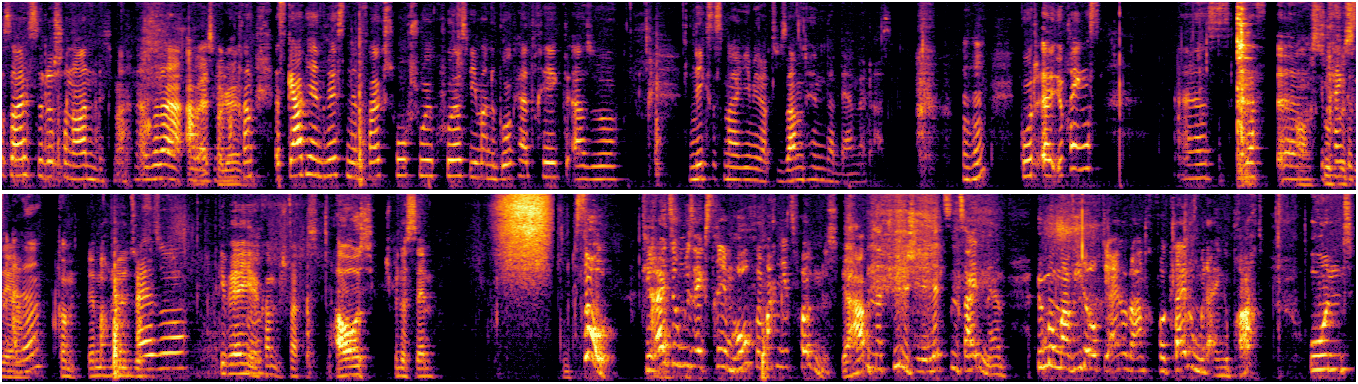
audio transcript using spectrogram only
sollst du das schon ordentlich machen. Also da arbeiten war wir noch dran. Es gab ja in Dresden den Volkshochschulkurs, wie man eine Burka trägt. Also nächstes Mal gehen wir da zusammen hin, dann lernen wir das. Mhm. Gut, äh, übrigens, das äh, Ach, so Getränk fürs ist Leer. alle. Komm, wir machen nur so. Also, Gib her hier, komm, ich mach das. Aus. Ich bin das Sam. So, die Reizung ist extrem hoch. Wir machen jetzt folgendes. Wir haben natürlich in den letzten Zeiten ähm, immer mal wieder auch die ein oder andere Verkleidung mit eingebracht. Und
